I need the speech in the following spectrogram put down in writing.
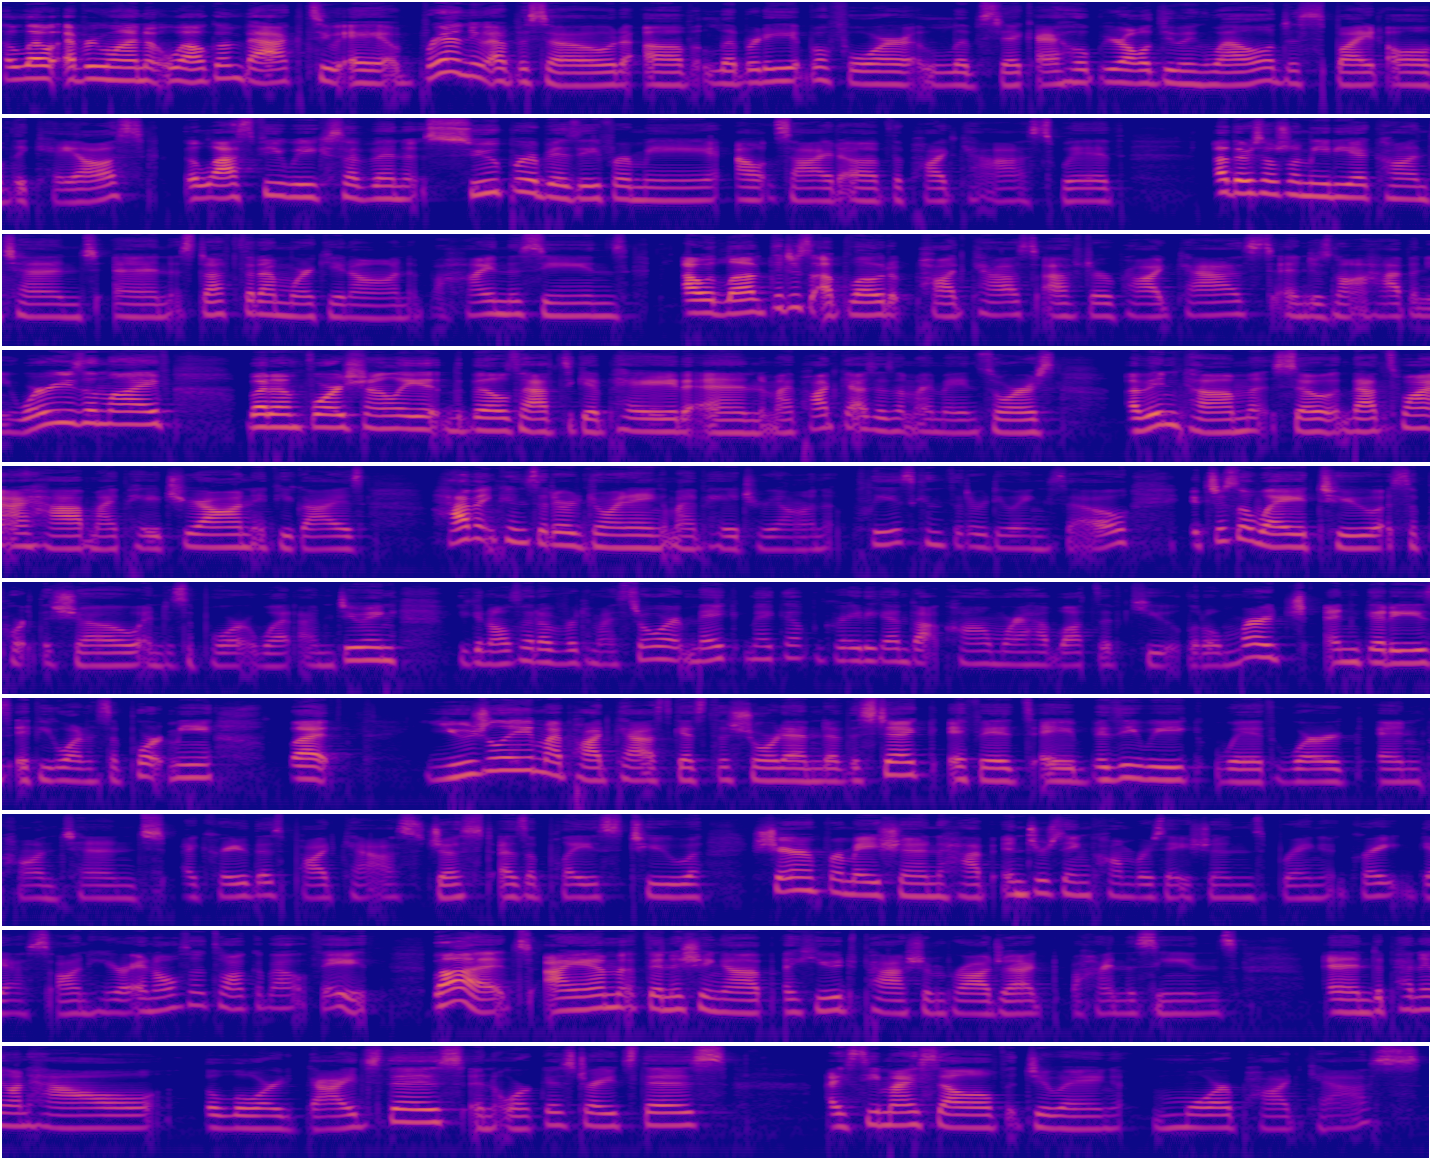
Hello, everyone. Welcome back to a brand new episode of Liberty Before Lipstick. I hope you're all doing well despite all of the chaos. The last few weeks have been super busy for me outside of the podcast with other social media content and stuff that I'm working on behind the scenes. I would love to just upload podcast after podcast and just not have any worries in life. But unfortunately, the bills have to get paid, and my podcast isn't my main source of income. So that's why I have my Patreon. If you guys haven't considered joining my Patreon, please consider doing so. It's just a way to support the show and to support what I'm doing. You can also head over to my store, makeMakeupGreatAgain.com, where I have lots of cute little merch and goodies if you want to support me. But Usually, my podcast gets the short end of the stick if it's a busy week with work and content. I created this podcast just as a place to share information, have interesting conversations, bring great guests on here, and also talk about faith. But I am finishing up a huge passion project behind the scenes. And depending on how the Lord guides this and orchestrates this, I see myself doing more podcasts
